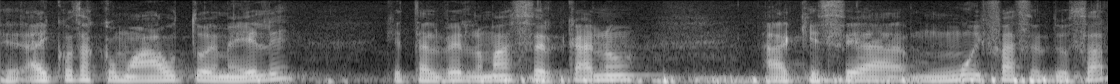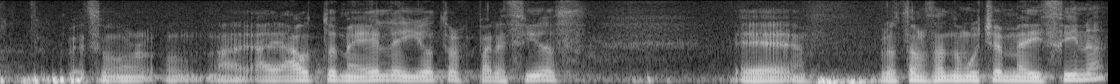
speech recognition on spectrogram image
Eh, hay cosas como AutoML, que tal vez lo más cercano a que sea muy fácil de usar. Es un, un, AutoML y otros parecidos. Eh, lo están usando mucho en medicina,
